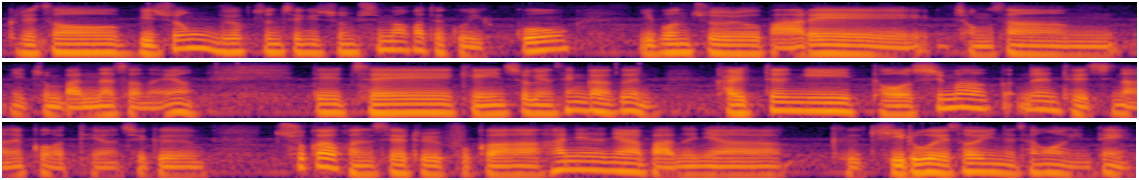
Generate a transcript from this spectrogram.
그래서 미중 무역 전쟁이 좀 심화가 되고 있고 이번 주 말에 정상이 좀 만나잖아요. 근데 제 개인적인 생각은 갈등이 더 심화는 되진 않을 것 같아요. 지금 추가 관세를 부과하느냐 마느냐 그 기로에 서 있는 상황인데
